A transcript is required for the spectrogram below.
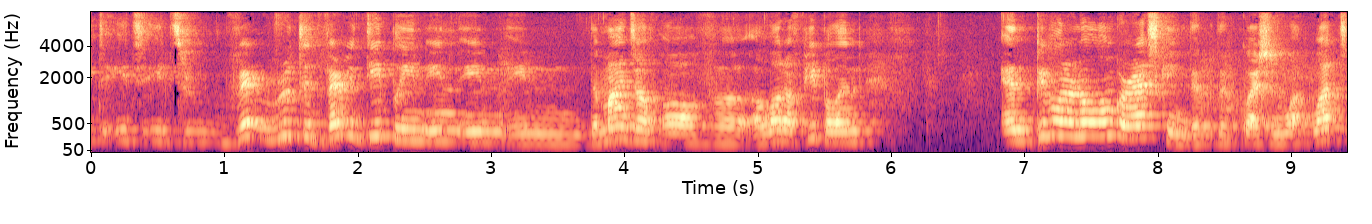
it, it's, it's very, rooted very deeply in, in, in, in the minds of, of uh, a lot of people. And, and people are no longer asking the, the question, what, what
